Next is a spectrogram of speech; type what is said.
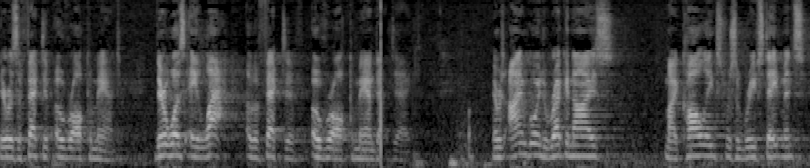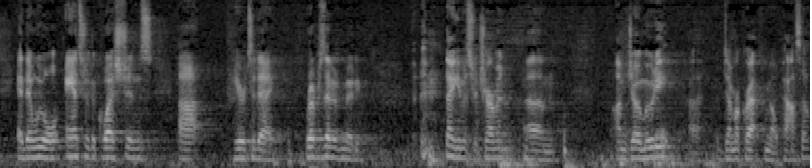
there was effective overall command. There was a lack of effective overall command that day. Members, I'm going to recognize my colleagues for some brief statements, and then we will answer the questions uh, here today. Representative Moody. Thank you, Mr. Chairman. Um, I'm Joe Moody, a Democrat from El Paso.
